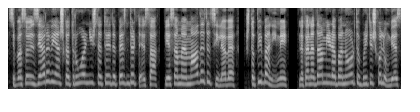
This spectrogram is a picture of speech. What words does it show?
si pasojë e zjarreve janë shkatërruar njëqind e tridhjetë e pesë ndërtesa, pjesa më e madhe të cilave, shtëpi banimi. Në Kanada, mijëra banorë të British Kolumbias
